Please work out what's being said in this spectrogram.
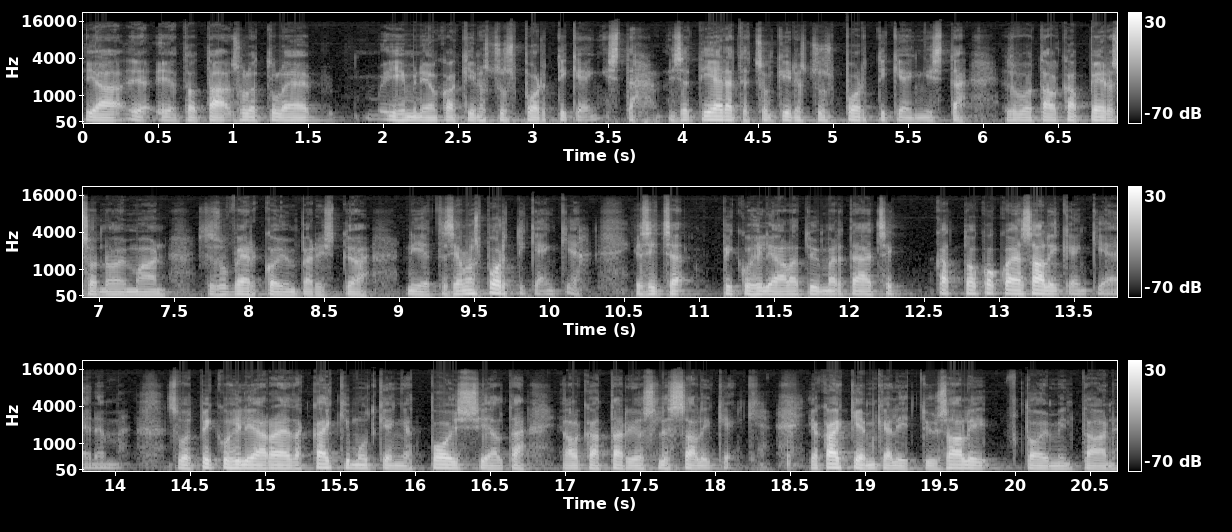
ja, ja, ja tota, sulle tulee ihminen, joka on kiinnostunut sporttikengistä, niin sä tiedät, että se on kiinnostunut sporttikengistä, ja sä voit alkaa personoimaan sitä sun verkkoympäristöä niin, että siellä on sporttikenkiä. Ja sit sä pikkuhiljaa alat ymmärtää, että se katsoo koko ajan salikenkiä enemmän. Sä voit pikkuhiljaa rajata kaikki muut kengät pois sieltä ja alkaa tarjoa sille salikenkiä. Ja kaikkea, mikä liittyy salitoimintaan,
